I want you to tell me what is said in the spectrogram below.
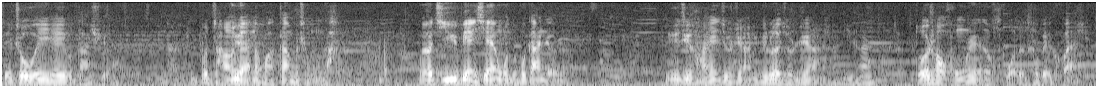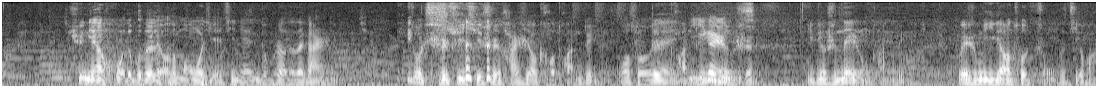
这周围也有大学，那不长远的话干不成的。我要急于变现，我都不干这个，因为这个行业就是这样，娱乐就是这样的。你看多少红人火的特别快，去年火的不得了的毛毛姐，今年你都不知道她在干什么。做持续其实还是要靠团队，我所谓的团队一定是。一定是内容团队，为什么一定要做种子计划？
